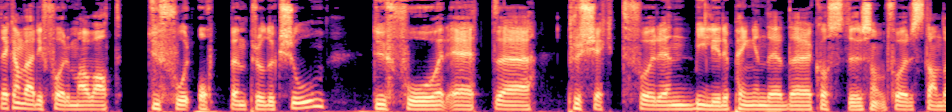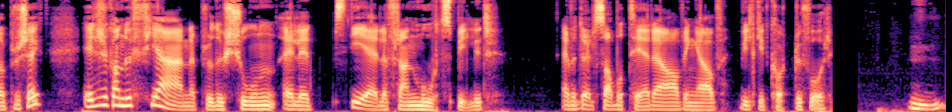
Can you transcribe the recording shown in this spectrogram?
Det kan være i form av at du får opp en produksjon, du får et eh, prosjekt for en billigere penge enn det det koster for standardprosjekt, eller så kan du fjerne produksjonen eller stjele fra en motspiller, eventuelt sabotere, avhengig av hvilket kort du får. Mm.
